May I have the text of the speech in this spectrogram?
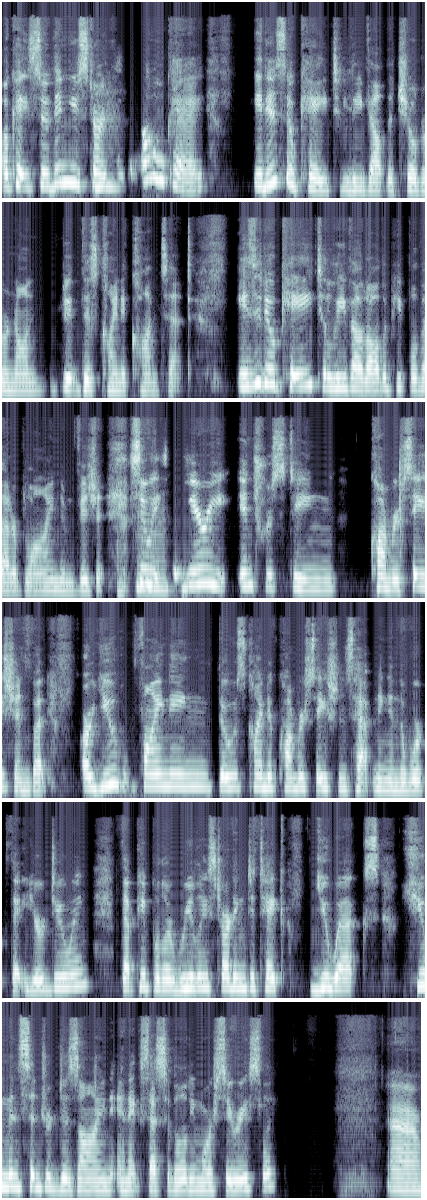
Okay. So then you start, mm-hmm. thinking, oh, okay it is okay to leave out the children on this kind of content. Is it okay to leave out all the people that are blind and vision? So mm-hmm. it's a very interesting conversation but are you finding those kind of conversations happening in the work that you're doing that people are really starting to take ux human centered design and accessibility more seriously uh,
